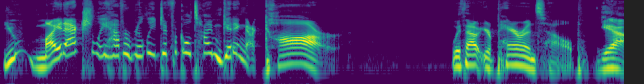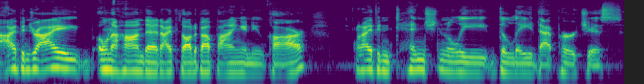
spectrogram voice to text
You might actually have a really difficult time getting a car without your parents' help. Yeah, I've been dry own a Honda and I've thought about buying a new car, and I've intentionally delayed that purchase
